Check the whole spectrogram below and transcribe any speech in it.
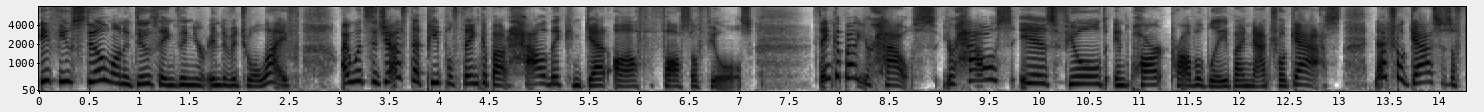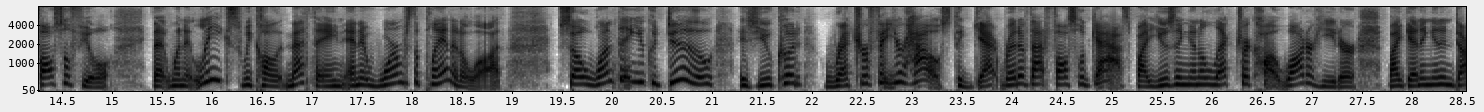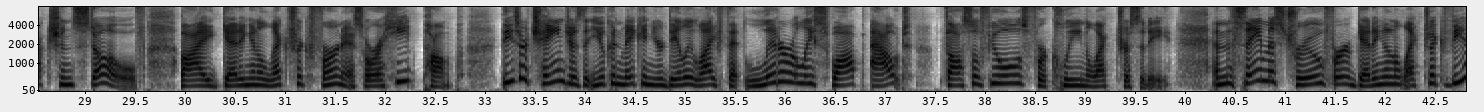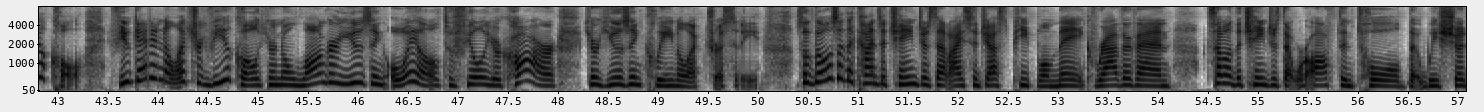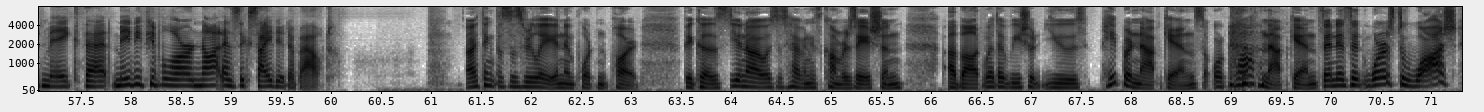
If you still want to do things in your individual life, I would suggest that people think about how they can get off fossil fuels. Think about your house. Your house is fueled in part probably by natural gas. Natural gas is a fossil fuel that when it leaks, we call it methane and it warms the planet a lot. So one thing you could do is you could retrofit your house to get rid of that fossil gas by using an electric hot water heater, by getting an induction stove, by getting an electric furnace or a heat pump. These are changes that you can make in your daily life that literally swap out fossil fuels for clean electricity. And the same is true for getting an electric vehicle. If you get an electric vehicle, you're no longer using oil to fuel your car, you're using clean electricity. So those are the kinds of changes that I suggest people make rather than some of the changes that we're often told that we should make that maybe people are not as excited about. I think this is really an important part because, you know, I was just having this conversation about whether we should use paper napkins or cloth napkins. And is it worse to wash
